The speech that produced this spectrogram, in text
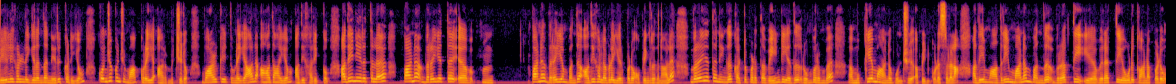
வேலைகளில் இருந்த நெருக்கடியும் கொஞ்சம் கொஞ்சமாக குறைய ஆரம்பிச்சிடும். வாழ்க்கை துணையால் ஆதாயம் அதிகரிக்கும். அதே நேரத்தில் பண விரயத்தை பண விரயம் வந்து அதிக அளவில் ஏற்படும் அப்படிங்கிறதுனால விரயத்தை நீங்கள் கட்டுப்படுத்த வேண்டியது ரொம்ப ரொம்ப முக்கியமான ஒன்று அப்படின்னு கூட சொல்லலாம். அதே மாதிரி மனம் வந்து விரக்தி விரக்தியோடு காணப்படும்.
